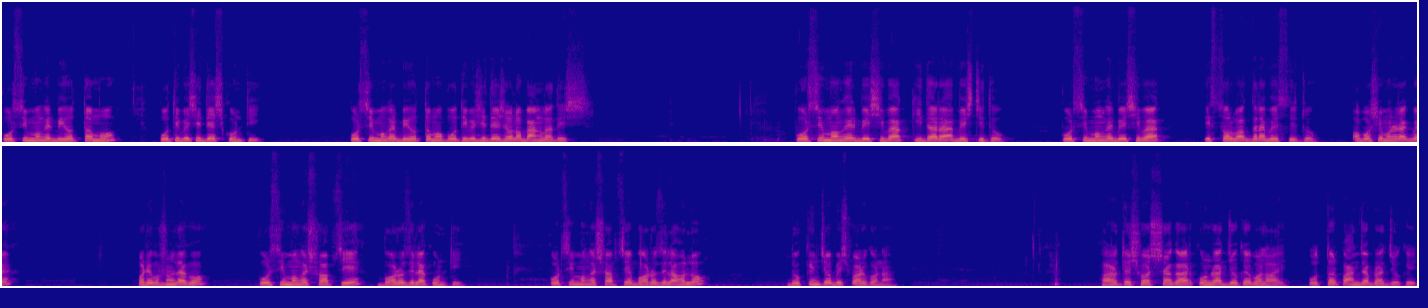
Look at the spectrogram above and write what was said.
পশ্চিমবঙ্গের বৃহত্তম প্রতিবেশী দেশ কোনটি? পশ্চিমবঙ্গের বৃহত্তম প্রতিবেশী দেশ হলো বাংলাদেশ। পশ্চিমবঙ্গের বেশিরভাগ কী দ্বারা বেষ্টিত? পশ্চিমবঙ্গের বেশিরভাগ স্থলভাগ দ্বারা বেষ্টিত। অবশ্যই মনে রাখবে। পরের প্রশ্ন দেখো, পশ্চিমবঙ্গের সবচেয়ে বড় জেলা কোনটি? পশ্চিমবঙ্গের সবচেয়ে বড় জেলা হলো দক্ষিণ চব্বিশ পরগনা। ভারতের শস্যাগার কোন রাজ্যকে বলা হয়? উত্তর পাঞ্জাব রাজ্যকে।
